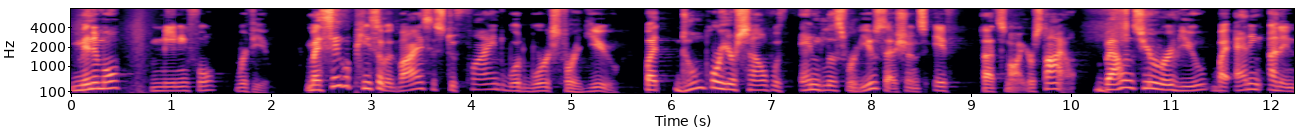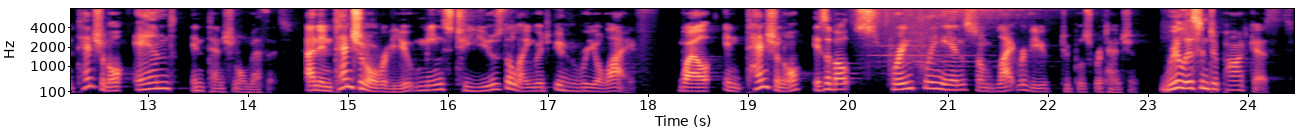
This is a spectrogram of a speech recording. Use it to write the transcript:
Minimal, meaningful review. My single piece of advice is to find what works for you but don't bore yourself with endless review sessions if that's not your style. Balance your review by adding unintentional and intentional methods. An intentional review means to use the language in real life, while intentional is about sprinkling in some light review to boost retention. Re-listen to podcasts,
